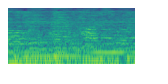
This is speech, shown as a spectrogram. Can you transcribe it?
going in hot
